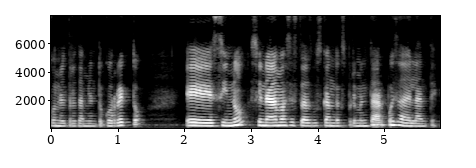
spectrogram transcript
con el tratamiento correcto. Eh, si no, si nada más estás buscando experimentar, pues adelante.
